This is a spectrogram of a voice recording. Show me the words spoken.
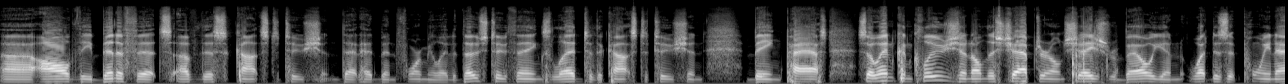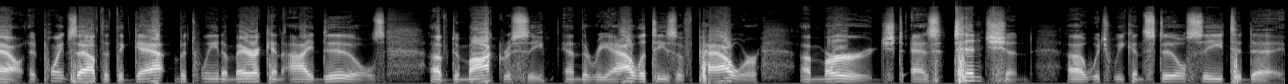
uh, all the benefits of this Constitution that had been formulated. Those two things led to the Constitution being passed. So, in conclusion, on this chapter on Shays' Rebellion, what does it point out? It points out that the gap between American ideals of democracy and the realities of power emerged as tension, uh, which we can still see today.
